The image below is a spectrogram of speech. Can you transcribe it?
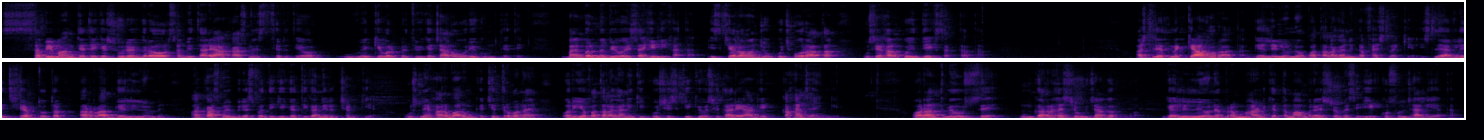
सभी मानते थे कि सूर्य ग्रह और सभी तारे आकाश में स्थिर थे और वे केवल पृथ्वी के चारों ओर ही घूमते थे। बाइबल में भी वैसा ही लिखा था। इसके अलावा जो कुछ हो रहा था, उसे हर कोई देख सकता था। असलियत में क्या हो रहा था? गैलीलियो ने पता लगाने का फैसला किया। इसलिए अगले छह हफ्तों तक हर रात गैलीलियो ने आकाश में बृहस्पति की गति का निरीक्षण किया। उसने हर बार उनके चित्र बनाए और यह पता लगाने की कोशिश की कि वो सितारे आगे कहाँ जाएँगे। और अंत में उससे उनका रहस्य उजागर हुआ। गैलीलियो ने ब्रह्मांड के तमाम रहस्यों में से एक को सुलझा लिया था।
